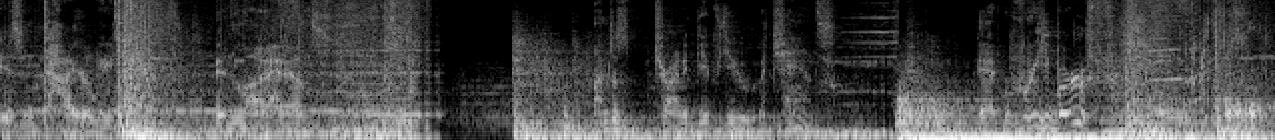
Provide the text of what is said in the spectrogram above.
Is entirely in my hands. I'm just trying to give you a chance. At rebirth.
